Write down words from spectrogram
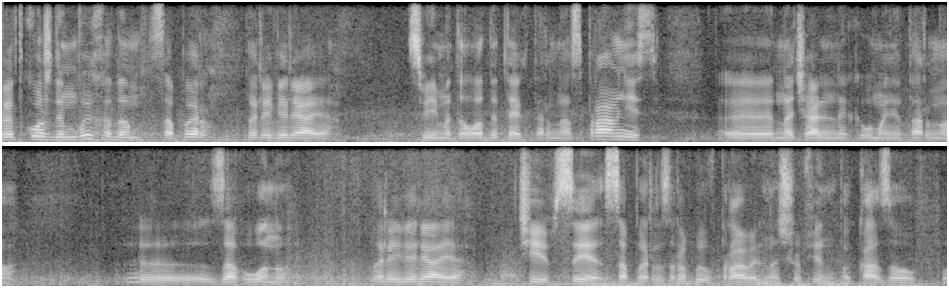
Перед кожним виходом сапер перевіряє свій металодетектор на справність. Е, Начальник гуманітарного е, загону перевіряє, чи все сапер зробив правильно, щоб він показував е,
